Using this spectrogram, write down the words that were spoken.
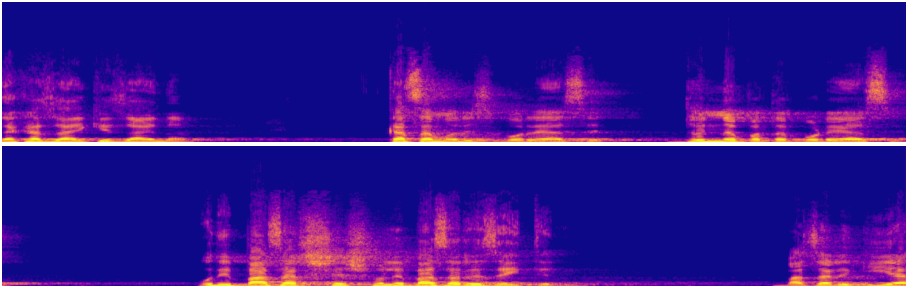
দেখা যায় কি যায় না। কাঁচামরিচ পড়ে আছে, ধনিয়া পাতা পড়ে আছে। উনি বাজার শেষ হলে বাজারে যাইতেন। বাজারে গিয়া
